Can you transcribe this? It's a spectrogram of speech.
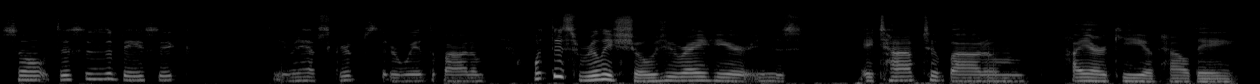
So this is the basic. They even have scripts that are way at the bottom. What this really shows you right here is a top to bottom hierarchy of how they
